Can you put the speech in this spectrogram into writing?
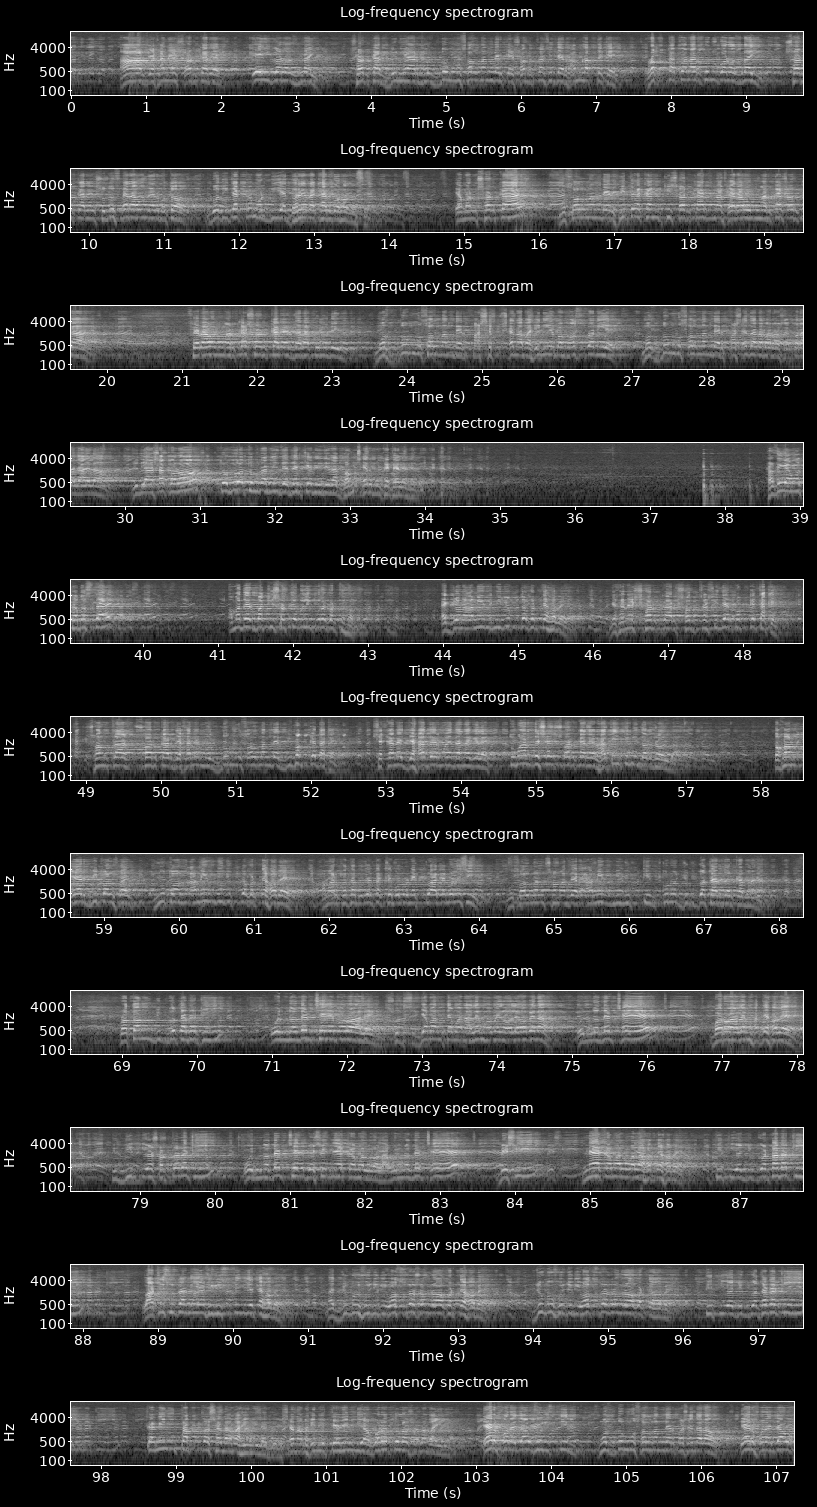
আর যেখানে সরকারের এই গরজ নাই, সরকার দুনিয়ার মজলুম মুসলমানদেরকে সন্ত্রাসীদের হামলার থেকে রক্ষা করার কোনো গরজ নাই। সরকারের শুধু ফেরাউনের মতো গদিটা কামড় দিয়ে ধরে রাখার গরজ আছে। এমন সরকার, মুসলমানদের হিতাকাঙ্ক্ষী সরকার না ফেরাউন মার্কা সরকার? ফেরাউন মার্কা সরকারের দ্বারা কোনোদিন মজদুম মুসলমানদের পাশে সেনাবাহিনী এবং অস্ত্র নিয়ে মজদুম মুসলমানদের পাশে দাঁড়াবার আশা করা যায় না। যদি আশা করো, তবুও তোমরা নিজেদেরকে নিজেরা ধ্বংসের মুখে ঠেলে দেবে। কাজেই এমত অবস্থায় আমাদের বাকি শর্তগুলি পুরো করতে হবে। একজন আমির নিযুক্ত করতে হবে, যেখানে সরকার সন্ত্রাসীদের পক্ষে থাকে। সন্ত্রাস সরকার যেখানে মজদুম মুসলমানদের বিপক্ষে থাকে, সেখানে জেহাদের ময়দানে গেলে তোমার দেশের সরকারের হাতেই তুমি ধ্বংস হইবা। তখন এর বিকল্প নূতন আমির নিযুক্ত করতে হবে। আমার কথা বুঝে থাকলে বলুন, একটু আগে বলেছি, মুসলমান সমাজের আমির নিযুক্তির কোনো যোগ্যতার দরকার নাই। প্রথম যোগ্যতাটা কি? অন্যদের চেয়ে বড় আলেম। যেমন তেমন আলেম হবে, হলে হবে না। অন্যদের চেয়ে বড় আলেম হতে হবে। দ্বিতীয় শর্তটা কি? অন্যদের চেয়ে বেশি ন্যাকামালওয়ালা, অন্যদের চেয়ে বেশি ন্যাকামালওয়ালা হতে হবে। তৃতীয় যোগ্যতাটা কি লাঠি সুটা নিয়ে ফিলিস্তিন যেতে হবে। না, যুগ উপযোগী অস্ত্র সংগ্রহ করতে হবে। যুগ উপযোগী অস্ত্র সংগ্রহ করতে হবে। তৃতীয় যোগ্যতাটা কি ট্রেনিং প্রাপ্ত সেনাবাহিনী লাগবে। সেনাবাহিনী ট্রেনিং দিয়া গড়ে তোলা সেনাবাহিনী। এরপরে যাও ফিলিস্তিন মজদুম মুসলমানদের পাশে দাঁড়াও। এরপরে যাও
